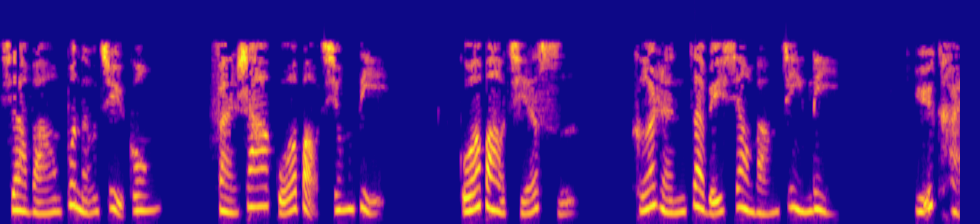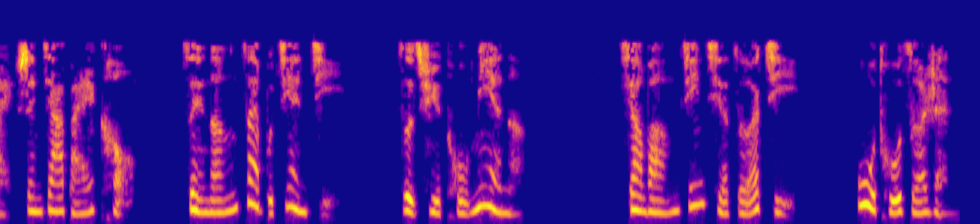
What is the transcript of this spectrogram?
项王不能拒公，反杀国宝兄弟。国宝且死，何人再为项王尽力？于凯身家百口，怎能再不见己，自去屠灭呢？项王今且责己，勿徒责人。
